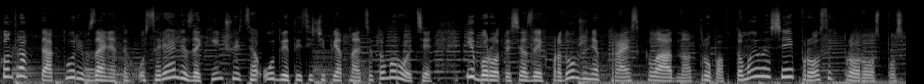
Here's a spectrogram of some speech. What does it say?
Контракти акторів, зайнятих у серіалі, закінчуються у 2015 році, і боротися за їх продовження вкрай складно. Трупа втомилася і просить про розпуск.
